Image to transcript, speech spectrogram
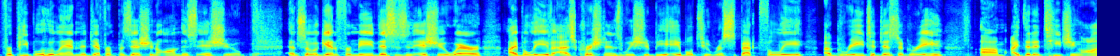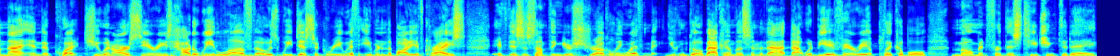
for people who land in a different position on this issue. And so, again, for me, this is an issue where I believe as Christians we should be able to respectfully agree to disagree. Um, I did a teaching on that in the Q&R series. How do we love those we disagree with, even in the body of Christ? If this is something you're struggling with, you can go back and listen to that. That would be a very applicable moment for this teaching today.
